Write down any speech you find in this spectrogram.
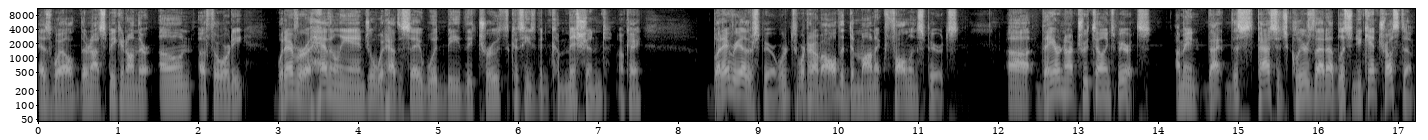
as well. They're not speaking on their own authority. Whatever a heavenly angel would have to say would be the truth because he's been commissioned, okay? But every other spirit, we're, we're talking about all the demonic fallen spirits, uh, they are not truth telling spirits. I mean, that this passage clears that up. Listen, you can't trust them.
